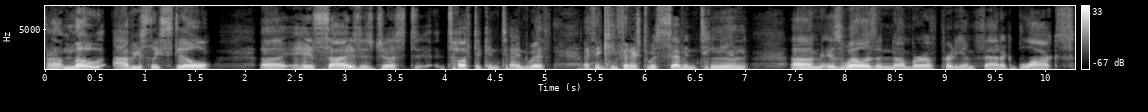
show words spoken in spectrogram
Uh, Mo obviously still uh, his size is just tough to contend with. I think he finished with 17, um, as well as a number of pretty emphatic blocks,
